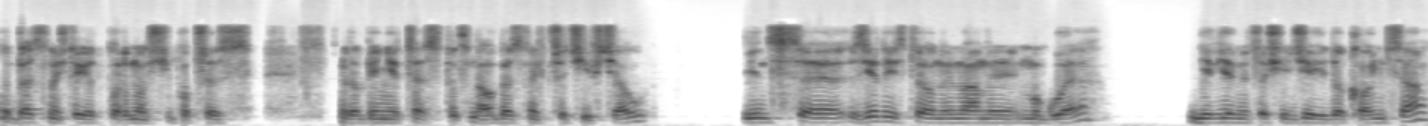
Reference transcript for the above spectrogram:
obecność tej odporności poprzez robienie testów na obecność przeciwciał. Więc e, z jednej strony mamy mgłę, nie wiemy, co się dzieje do końca,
